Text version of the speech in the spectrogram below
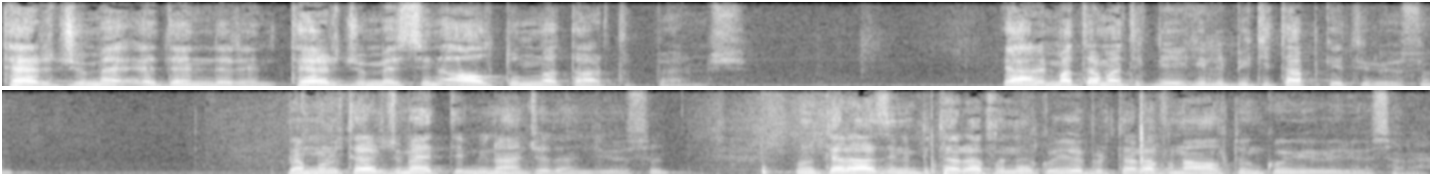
tercüme edenlerin tercümesini altınla tartıp vermiş. Yani matematikle ilgili bir kitap getiriyorsun. Ben bunu tercüme ettim Yunancadan diyorsun. Bunu terazinin bir tarafına koyuyor, bir tarafına altın koyuyor veriyor sana.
